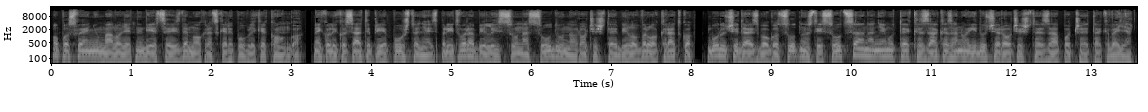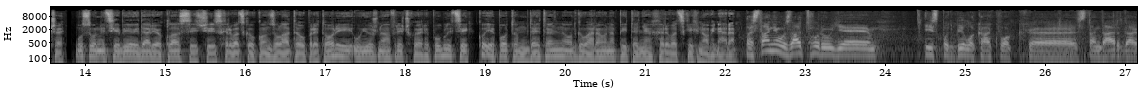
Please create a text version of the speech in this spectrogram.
o posvojenju maloljetne djece iz Demokratske republike Kongo. Nekoliko sati prije puštanja iz pritvora bili su na sudu, no ročište je bilo vrlo kratko, budući da je zbog odsutnosti sudca na njemu tek zakazano iduće ročište za početak veljače. U sudnici je bio i Dario Klasić iz Hrvatskog konzulata u Pretoriji u Južnoafričkoj republici, koji je potom detaljno odgovarao na pitanja hrvatskih novinara. Pa stanje u zatvoru je ispod bilo kakvog e, standarda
